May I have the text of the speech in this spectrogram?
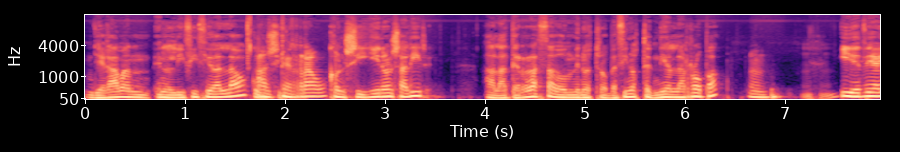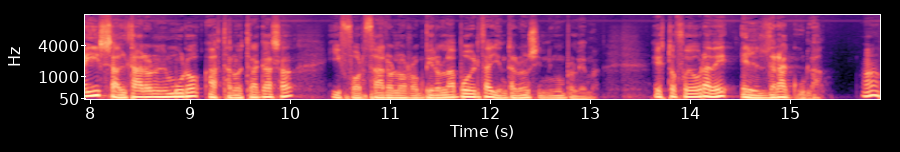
Llegaban en el edificio de al lado, consi- Alterrao. consiguieron salir a la terraza donde nuestros vecinos tendían la ropa Mm. y desde ahí saltaron el muro hasta nuestra casa y forzaron o rompieron la puerta y entraron sin ningún problema. Esto fue obra de El Drácula, Ah,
